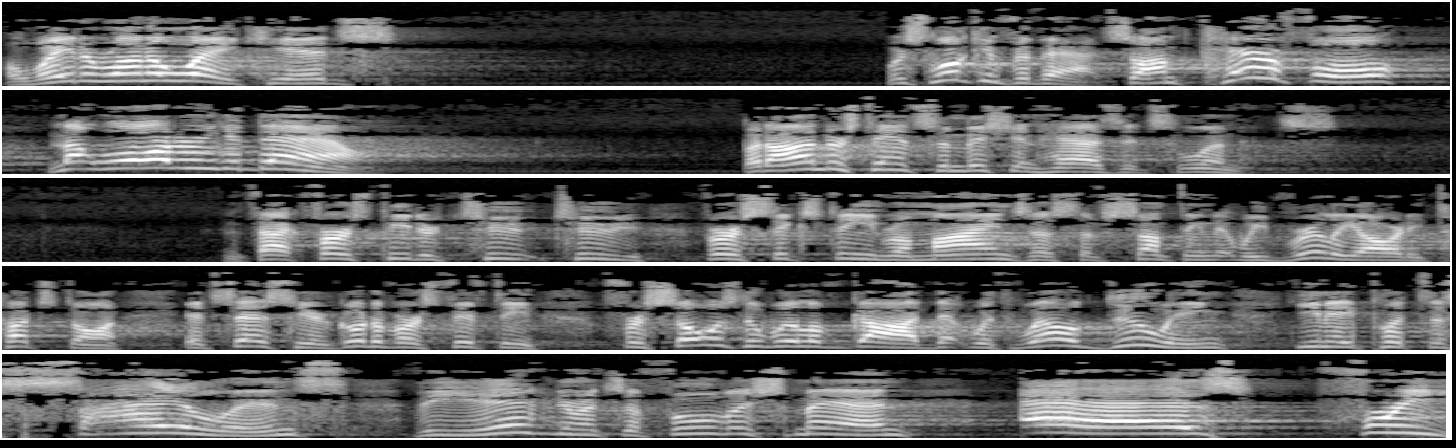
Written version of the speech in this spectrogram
a way to run away, kids. We're just looking for that. So I'm careful, not watering it down. But I understand submission has its limits. In fact, 1 Peter 2, 2, verse 16 reminds us of something that we've really already touched on. It says here, go to verse 15, For so is the will of God, that with well doing ye may put to silence the ignorance of foolish men as free.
